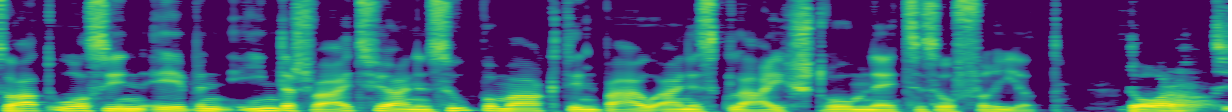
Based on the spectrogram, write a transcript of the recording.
So hat Ursin eben in der Schweiz für einen Supermarkt den Bau eines Gleichstromnetzes offeriert. Dort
